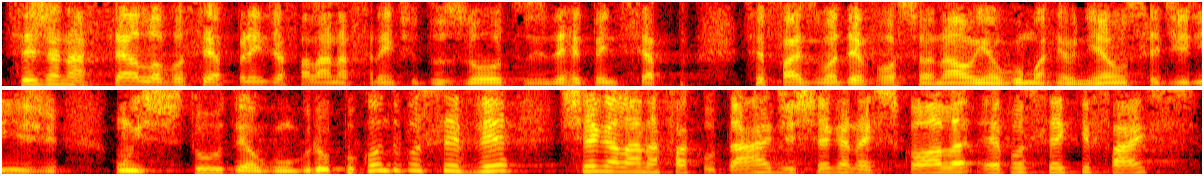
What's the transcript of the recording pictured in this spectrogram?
Seja na célula, você aprende a falar na frente dos outros e de repente você, faz uma devocional em alguma reunião, você dirige um estudo em algum grupo. Quando você vê, chega lá na faculdade, chega na escola, é você que faz.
